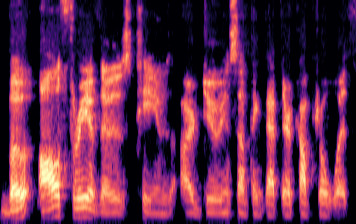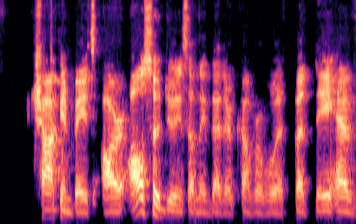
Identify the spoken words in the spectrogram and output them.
both all three of those teams are doing something that they're comfortable with. Chock and Bates are also doing something that they're comfortable with, but they have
